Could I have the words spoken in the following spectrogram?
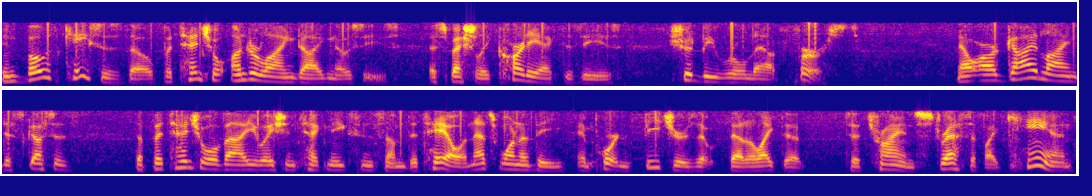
In both cases, though, potential underlying diagnoses, especially cardiac disease, should be ruled out first. Now, our guideline discusses the potential evaluation techniques in some detail. And that's one of the important features that, that I like to, to try and stress if I can,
